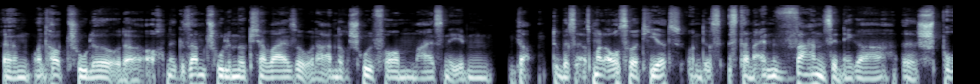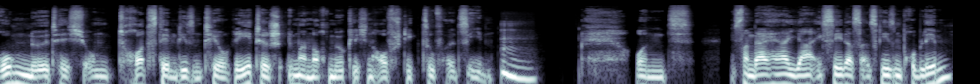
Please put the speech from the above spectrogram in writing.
Ähm, und Hauptschule oder auch eine Gesamtschule möglicherweise oder andere Schulformen heißen eben, ja, du bist erstmal aussortiert und es ist dann ein wahnsinniger äh, Sprung nötig, um trotzdem diesen theoretisch immer noch möglichen Aufstieg zu vollziehen. Mhm. Und von daher, ja, ich sehe das als Riesenproblem.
